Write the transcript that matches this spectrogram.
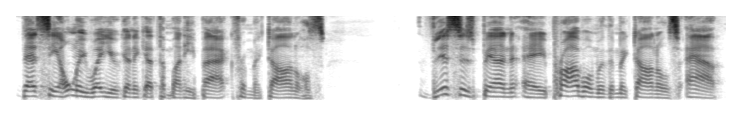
That's the only way you're going to get the money back from McDonald's. This has been a problem with the McDonald's app.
